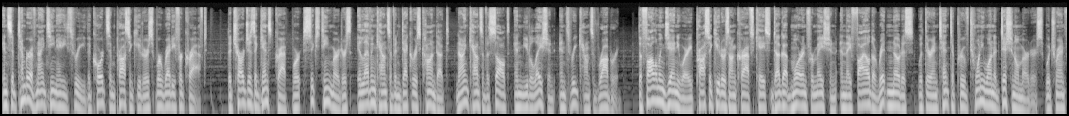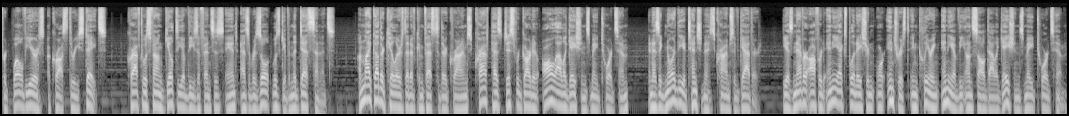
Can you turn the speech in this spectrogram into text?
In September of 1983, the courts and prosecutors were ready for Kraft. The charges against Kraft were 16 murders, 11 counts of indecorous conduct, 9 counts of assault and mutilation, and 3 counts of robbery. The following January, prosecutors on Kraft's case dug up more information and they filed a written notice with their intent to prove 21 additional murders, which ran for 12 years across three states. Kraft was found guilty of these offenses and, as a result, was given the death sentence. Unlike other killers that have confessed to their crimes, Kraft has disregarded all allegations made towards him and has ignored the attention his crimes have gathered. He has never offered any explanation or interest in clearing any of the unsolved allegations made towards him.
